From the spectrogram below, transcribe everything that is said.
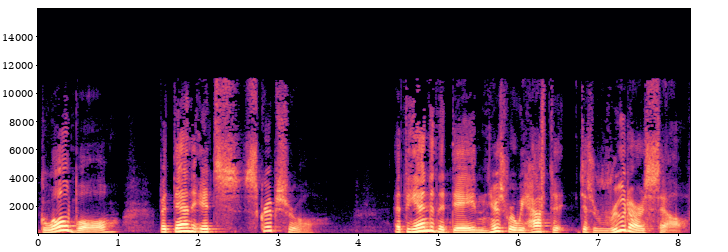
global, but then it's scriptural. At the end of the day, and here's where we have to just root ourselves,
